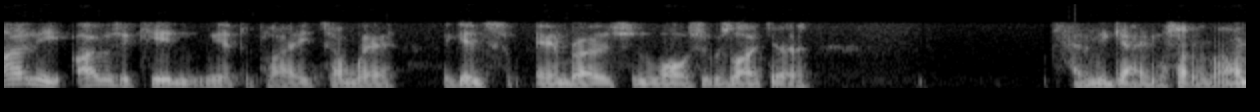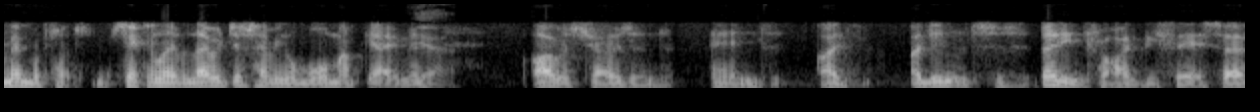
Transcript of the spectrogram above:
only I was a kid and we had to play somewhere against Ambrose and Walsh. It was like a academy game or something. I remember second eleven. They were just having a warm up game, and yeah. I was chosen, and I I didn't. They didn't try to be fair, so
